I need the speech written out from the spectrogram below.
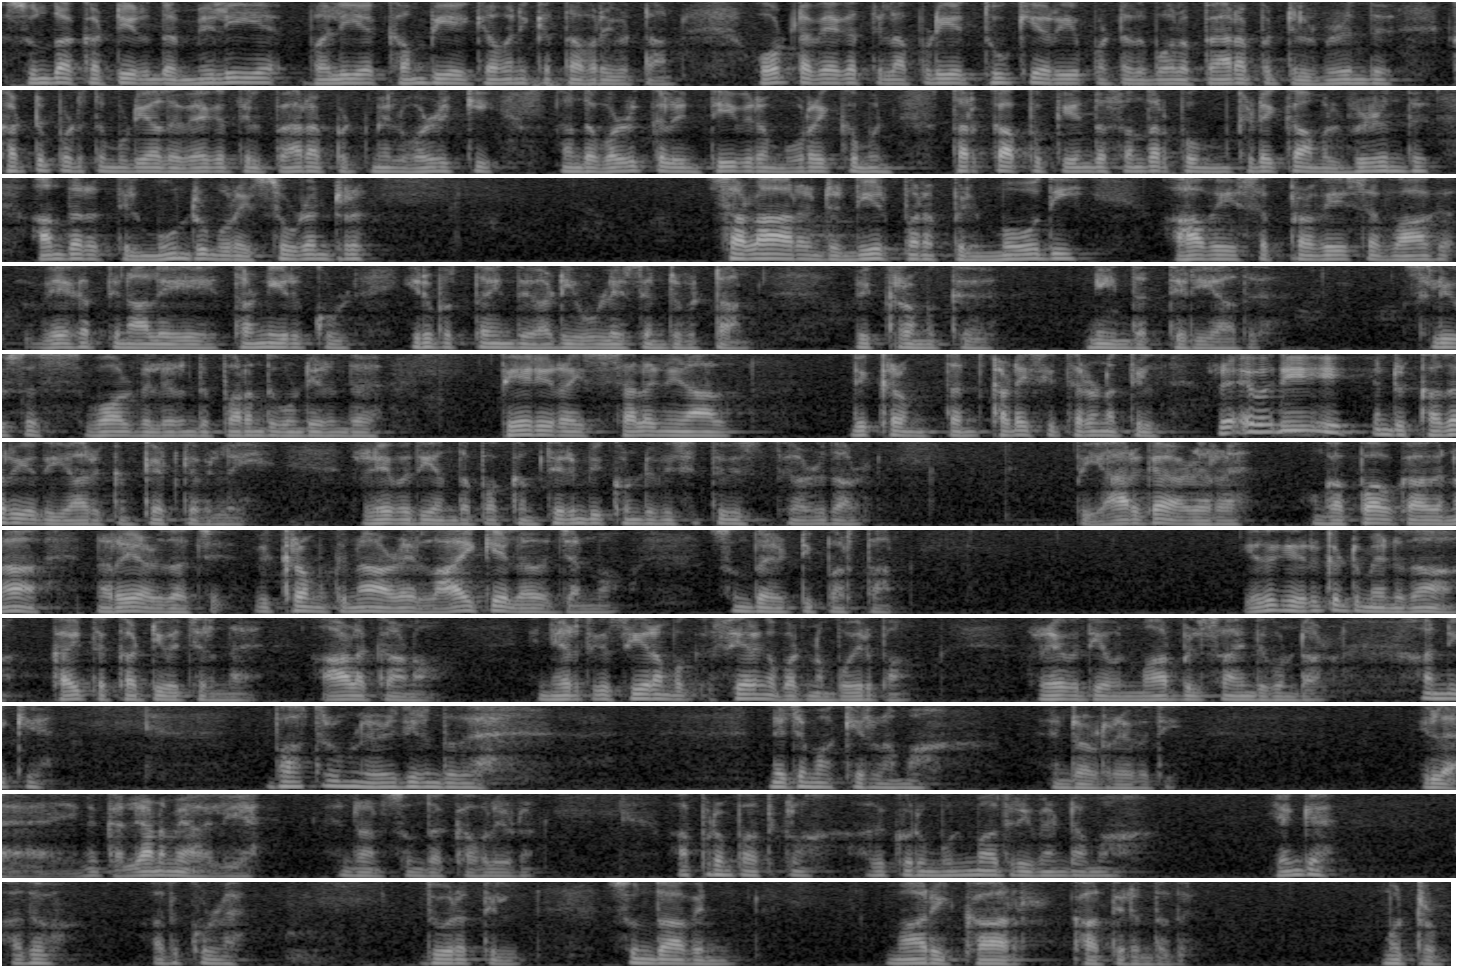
சுந்தா கட்டியிருந்த மெலிய வலிய கம்பியை கவனிக்க தவறிவிட்டான். ஓட்ட வேகத்தில் அப்படியே தூக்கி எறியப்பட்டது போல பேராப்பெட்டில் விழுந்து கட்டுப்படுத்த முடியாத வேகத்தில் பேராப்பெட் மேல் வழுக்கி அந்த வழுக்கலின் தீவிரம் உரைக்கும் முன் தற்காப்புக்கு எந்த சந்தர்ப்பமும் கிடைக்காமல் விழுந்து அந்தரத்தில் மூன்று முறை சுழன்று சலார் என்று நீர்ப்பரப்பில் மோதி ஆவேச பிரவேச வாக வேகத்தினாலேயே தண்ணீருக்குள் இருபத்தைந்து அடி உள்ளே சென்று விட்டான். விக்ரமுக்கு நீந்த தெரியாது. ஸ்லியூசஸ் வால்விலிருந்து பறந்து கொண்டிருந்த பேரிரை சலனினால் விக்ரம் தன் கடைசி தருணத்தில் ரேவதி என்று கதறியது யாருக்கும் கேட்கவில்லை. ரேவதி அந்த பக்கம் திரும்பிக் கொண்டு விசித்து விசித்து அழுதாள். இப்போ யாருக்கா அழுற? உங்கள் அப்பாவுக்காகனா? நிறைய அழுதாச்சு. விக்ரமுக்குன்னா அழைய லாய்க்கே இல்லாத ஜென்மம். சுந்தா எட்டி பார்த்தான். எதுக்கு இருக்கட்டுமேனு தான் கைத்தை கட்டி வச்சுருந்தேன். ஆளை காணோம். இந்நேரத்துக்கு சீரம்ப சீரங்கப்பட்டினம் போயிருப்பான். ரேவதி அவன் மார்பில் சாய்ந்து கொண்டாள். அன்னைக்கு பாத்ரூமில் எழுதியிருந்ததை நிஜமாக்கிடலாமா? என்றாள் ரேவதி. இல்லை இன்னும் கல்யாணமே ஆகலையே என்றான் சுந்தா கவலையுடன். அப்புறம் பார்த்துக்கலாம். அதுக்கு ஒரு முன்மாதிரி வேண்டாமா? எங்கே? அதோ அதுக்குள்ள. தூரத்தில் சுந்தாவின் மாறி கார் காத்திருந்தது. முற்றும்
